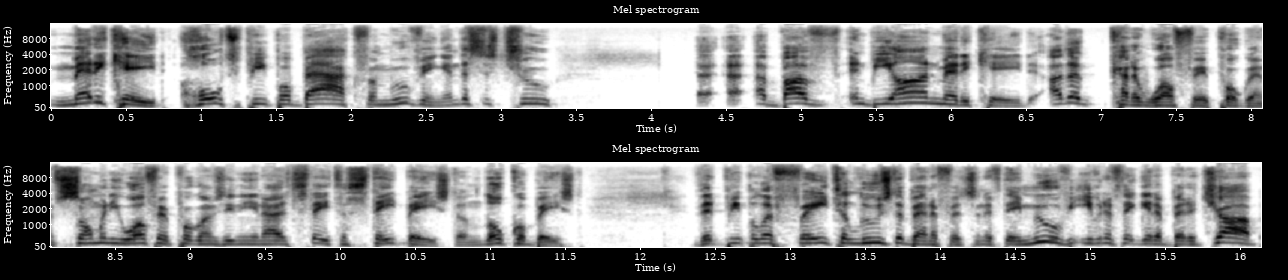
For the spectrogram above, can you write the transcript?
Medicaid holds people back from moving. And this is true uh, uh, above and beyond Medicaid, other kind of welfare programs. So many welfare programs in the United States are state based and local based. that people are afraid to lose the benefits. And if they move, even if they get a better job,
